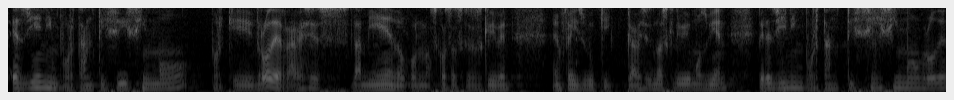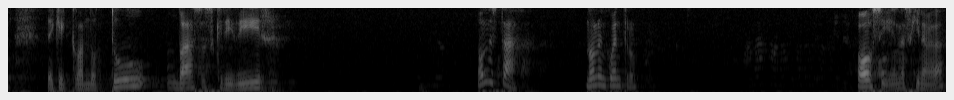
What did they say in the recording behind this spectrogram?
es bien importantísimo porque, brother, a veces da miedo con las cosas que se escriben en Facebook y que a veces no escribimos bien, pero es bien importantísimo, brother, de que cuando tú vas a escribir, ¿dónde está? No lo encuentro. Oh, sí, en la esquina, ¿verdad?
